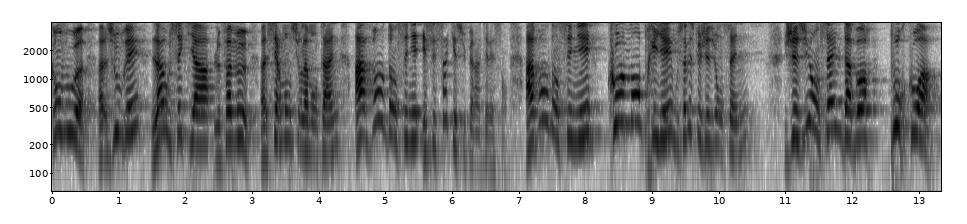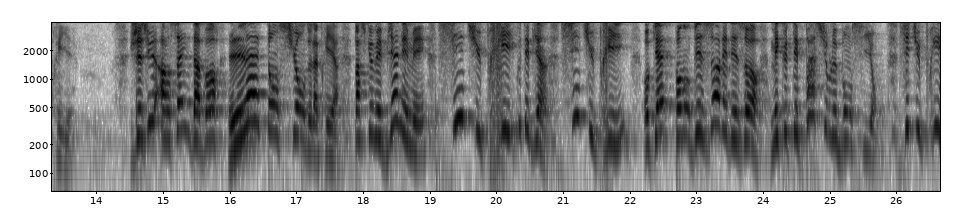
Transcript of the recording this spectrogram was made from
quand vous euh, euh, ouvrez là où c'est qu'il y a le fameux euh, sermon sur la montagne, avant d'enseigner, et c'est ça qui est super intéressant, avant d'enseigner comment prier, vous savez ce que Jésus enseigne? Jésus enseigne d'abord pourquoi prier. Jésus enseigne d'abord l'intention de la prière. Parce que mes bien-aimés, si tu pries, écoutez bien, si tu pries, ok, pendant des heures et des heures, mais que tu n'es pas sur le bon sillon, si tu pries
